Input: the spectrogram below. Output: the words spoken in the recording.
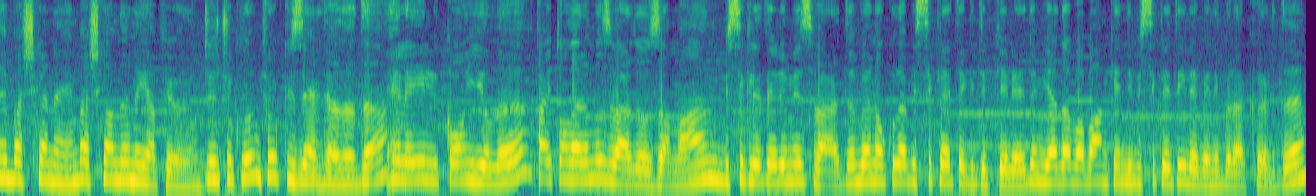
e, başkanıyım. Başkanlığını yapıyorum. Çocukluğum çok güzeldi adada. Hele ilk 10 yılı faytonlarımız vardı o zaman. Bisikletlerimiz vardı. Ben okula bisikletle gidip gelirdim. Ya da babam kendi bisikletiyle beni bırakırdı.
